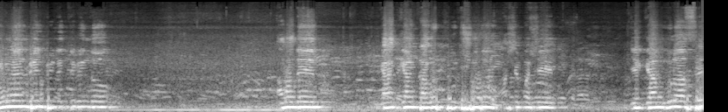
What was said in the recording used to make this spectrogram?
ইউনিয়ন বিএনপি নেতৃবৃন্দ, আমাদের গাছগান রাঘবপুর সহ আশেপাশে যে গ্রামগুলো আছে,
